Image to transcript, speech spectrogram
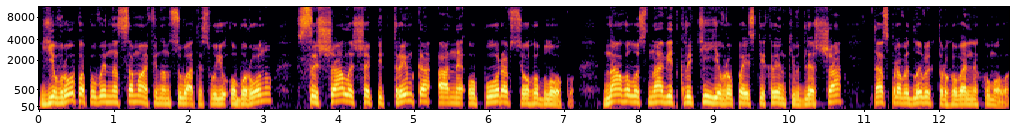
Європа повинна сама фінансувати свою оборону, США лише підтримка, а не опора всього блоку. Наголос на відкритті європейських ринків для США та справедливих торговельних умовах.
